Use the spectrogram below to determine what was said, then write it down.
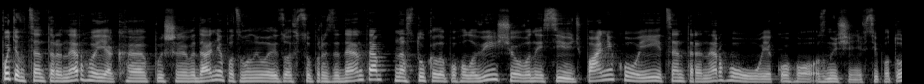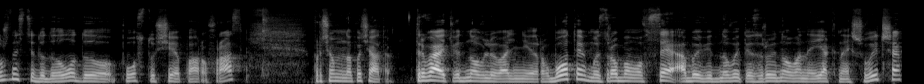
Потім в центр енерго, як е, пише видання, подзвонили із офісу президента, настукали по голові, що вони сіють паніку, і центр енерго, у якого знищені всі потужності, додало до посту ще пару фраз. Причому на початок тривають відновлювальні роботи. Ми зробимо все, аби відновити зруйноване якнайшвидше.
